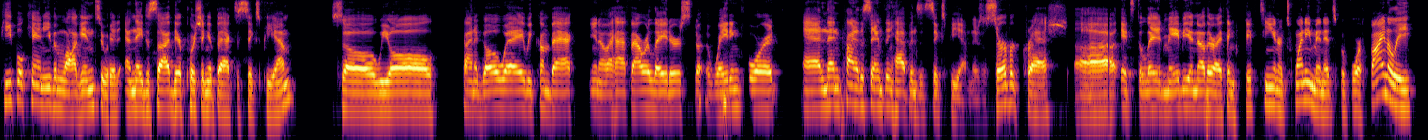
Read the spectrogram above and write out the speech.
people can't even log into it, and they decide they're pushing it back to 6 p.m. So we all kind of go away. We come back you know, a half hour later, start waiting for it. And then kind of the same thing happens at 6 p.m. There's a server crash. Uh, it's delayed maybe another, I think, 15 or 20 minutes before finally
